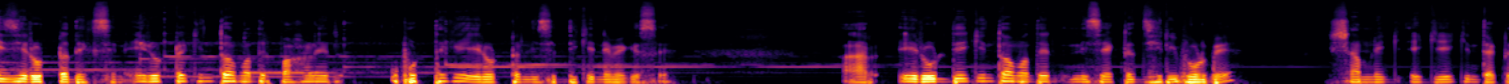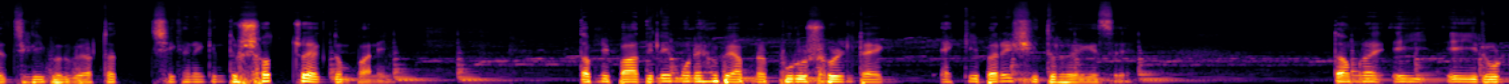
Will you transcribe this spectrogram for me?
এই যে রোডটা দেখছেন, এই রোডটা কিন্তু আমাদের পাহাড়ের উপর থেকে এই রোডটা নিচের দিকে নেমে গেছে। আর এই রোড দিয়ে কিন্তু আমাদের নিচে একটা ঝিরি পড়বে, সামনে এগিয়ে কিন্তু একটা ঝিরি পড়বে, অর্থাৎ সেখানে কিন্তু স্বচ্ছ একদম পানি। তো আপনি পা দিলেই মনে হবে আপনার পুরো শরীরটা এক, একেবারে শীতল হয়ে গেছে। তো আমরা এই এই রোড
